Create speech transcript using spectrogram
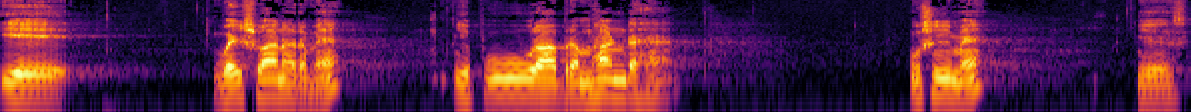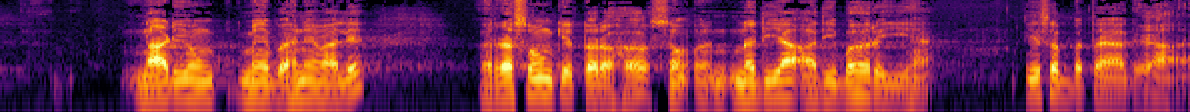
ये वैश्वानर में ये पूरा ब्रह्मांड है। उसी में ये नाड़ियों में बहने वाले रसों के तरह नदियाँ आदि बह रही हैं। ये सब बताया गया है।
